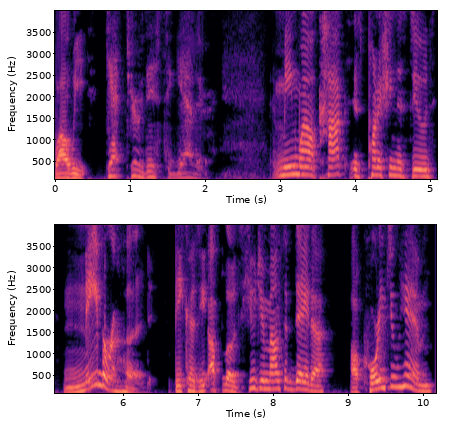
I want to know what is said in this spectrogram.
while we get through this together. Meanwhile, Cox is punishing this dude's neighborhood because he uploads huge amounts of data according to him,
